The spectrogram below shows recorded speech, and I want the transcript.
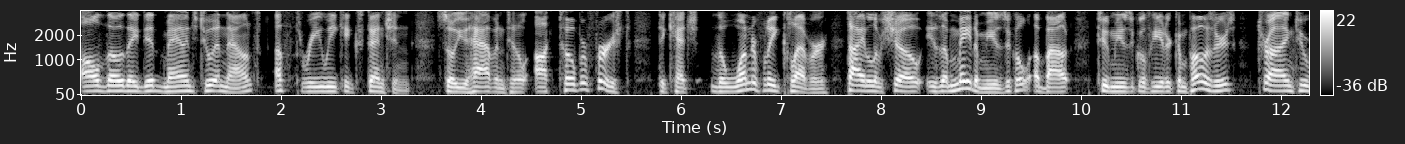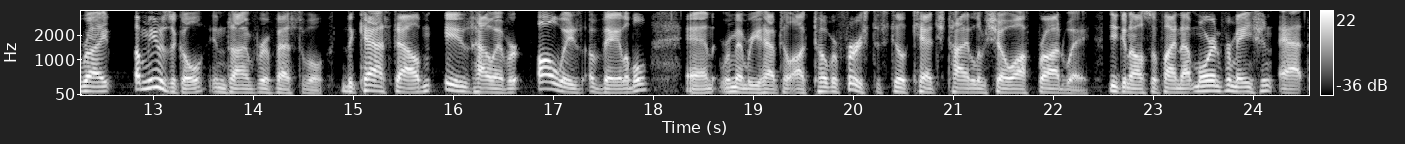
although they did manage to announce a three week extension. So you have until October 1st to catch the wonderfully clever Title of Show is a meta musical about two musical theater composers trying to write a musical in time for a festival. The cast album is, however, always available, and remember you have till October 1st to still catch Title of Show off Broadway. You can also find out more information at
